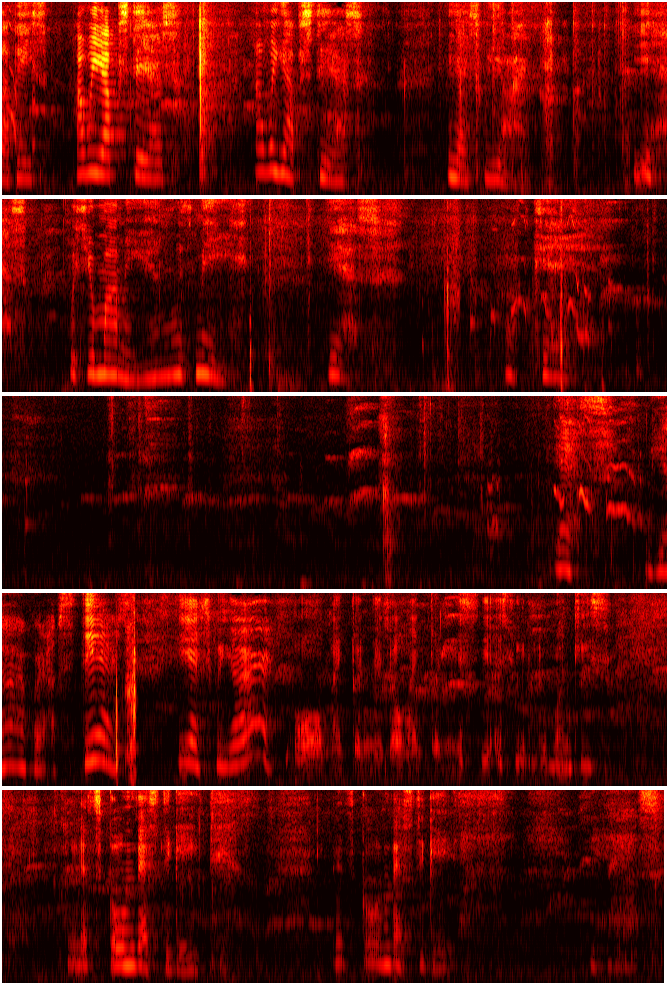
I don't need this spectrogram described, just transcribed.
puppies? Are we upstairs? Are we upstairs? Yes, we are. Yes, with your mommy and with me. Yes. Okay. Yes, we are. We're upstairs. Yes, we are. Oh my goodness. Oh my goodness. Yes, you little monkeys. Let's go investigate. Investigate. Yes.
